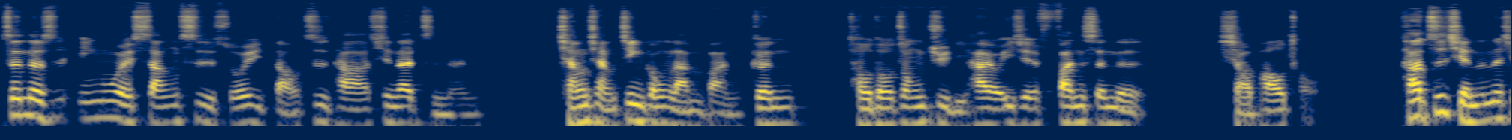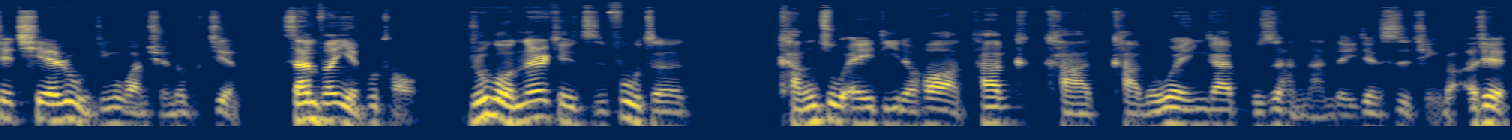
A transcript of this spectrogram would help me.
真的是因为伤势，所以导致他现在只能强强进攻篮板跟投投中距离，还有一些翻身的小抛投。他之前的那些切入已经完全都不见了，三分也不投。如果 Nurkic 只负责扛住 AD 的话，他卡卡个位应该不是很难的一件事情吧？而且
